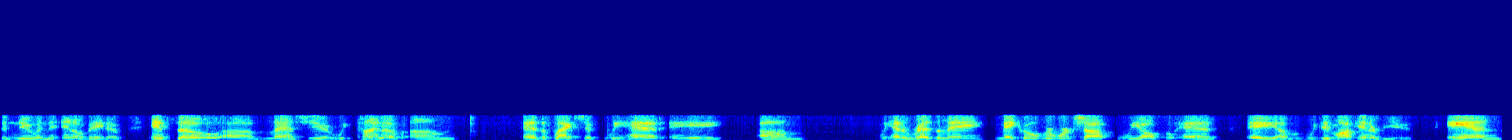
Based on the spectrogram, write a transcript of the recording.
the new and the innovative. And so um, last year we kind of, um, as a flagship, we had a um, we had a resume makeover workshop. We also had a um, we did mock interviews, and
